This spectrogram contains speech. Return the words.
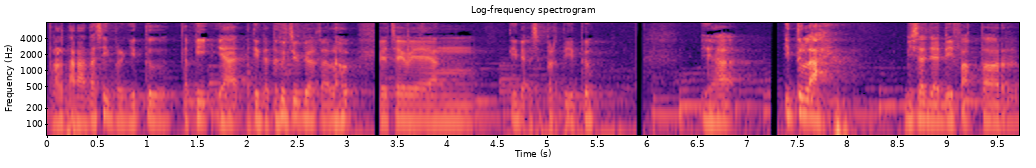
rata-rata sih begitu. Tapi ya tidak tahu juga kalau cewek yang tidak seperti itu. Ya itulah. Bisa jadi faktor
